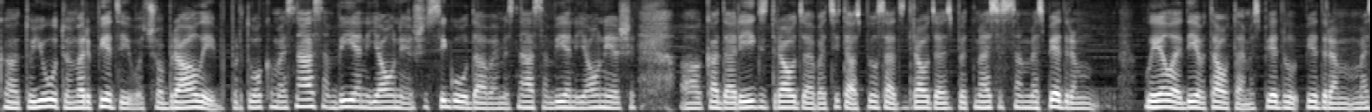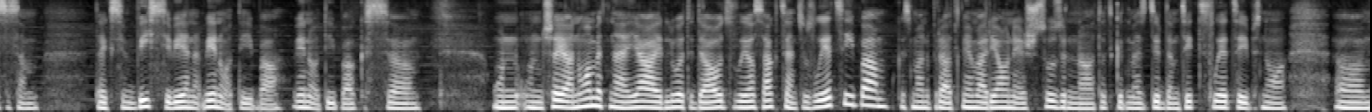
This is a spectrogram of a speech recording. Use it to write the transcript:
ka tu jūti un vari piedzīvot šo brālību par to, ka mēs neesam vieni jaunieši Siguldā vai mēs neesam vieni jaunieši kādā Rīgas draudzē vai citās pilsētas draudzēs, bet mēs esam, mēs piedaram lielai Dieva tautai, mēs piedaram, mēs esam, teiksim, visi viena, vienotībā, vienotībā, kas uh, Un, un šajā nometnē jā, ir ļoti daudz liels akcents uz liecībām, kas, manuprāt, vienmēr jauniešus uzrunā, tad, kad mēs dzirdam citas liecības no, um,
